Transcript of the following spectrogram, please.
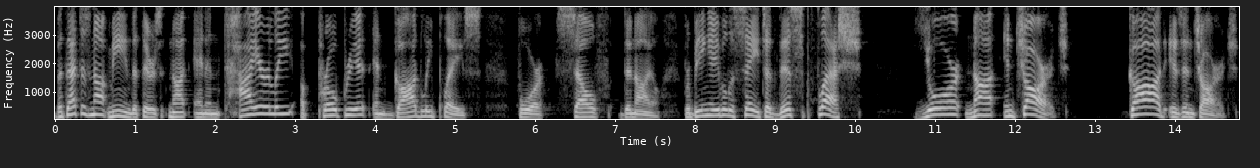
But that does not mean that there's not an entirely appropriate and godly place for self denial, for being able to say to this flesh, you're not in charge. God is in charge.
